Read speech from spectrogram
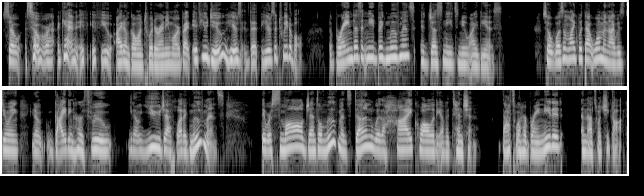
So, so again, if if you, I don't go on Twitter anymore, but if you do, here's the here's a tweetable. The brain doesn't need big movements; it just needs new ideas. So it wasn't like with that woman I was doing, you know, guiding her through, you know, huge athletic movements. They were small, gentle movements done with a high quality of attention. That's what her brain needed. And that's what she got.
